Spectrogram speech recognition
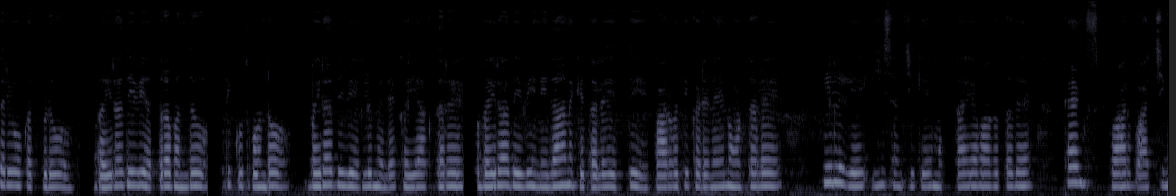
ಸರಿ ಹೋಗತ್ ಬಿಡು ಭೈರಾದೇವಿ ಹತ್ರ ಬಂದು ಕೂತ್ಕೊಂಡು ಭೈರಾದೇವಿ ಹೆಗ್ಲ ಮೇಲೆ ಕೈ ಹಾಕ್ತಾರೆ. ಭೈರಾದೇವಿ ನಿಧಾನಕ್ಕೆ ತಲೆ ಎತ್ತಿ ಪಾರ್ವತಿ ಕಡೆನೇ ನೋಡ್ತಾಳೆ. ಇಲ್ಲಿಗೆ ಈ ಸಂಚಿಕೆ ಮುಕ್ತಾಯವಾಗುತ್ತದೆ. Thanks for watching.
